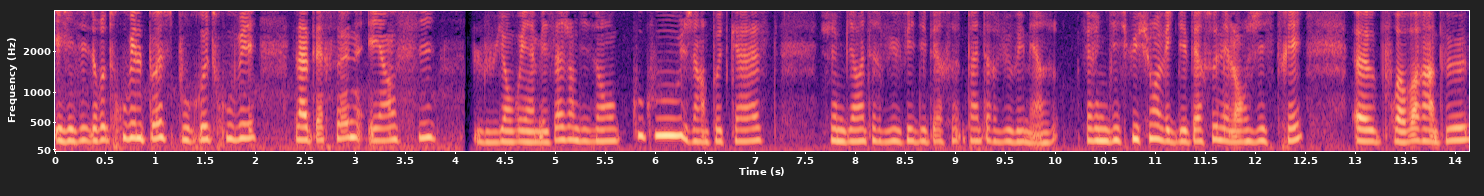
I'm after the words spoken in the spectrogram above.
et j'ai essayé de retrouver le poste pour retrouver la personne et ainsi lui envoyer un message en disant coucou, j'ai un podcast, j'aime bien interviewer des personnes, pas interviewer mais faire une discussion avec des personnes et l'enregistrer euh, pour avoir un peu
